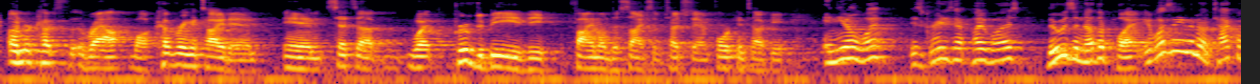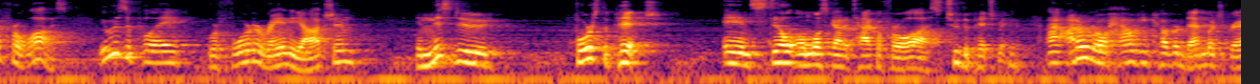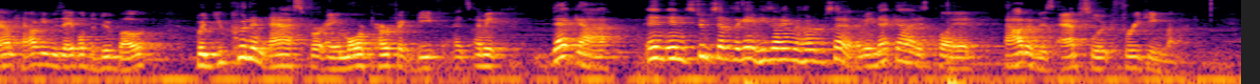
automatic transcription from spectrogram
Undercuts the route while covering a tight end and sets up what proved to be the final decisive touchdown for Kentucky. And you know what? As great as that play was, there was another play. It wasn't even a tackle for a loss. It was a play where Florida ran the option, and this dude forced the pitch and still almost got a tackle for loss to the pitchman. I, I don't know how he covered that much ground, how he was able to do both, but you couldn't ask for a more perfect defense. I mean, that guy, and, and Stoop said at the game, he's not even 100%. I mean, that guy is playing out of his absolute freaking mind.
